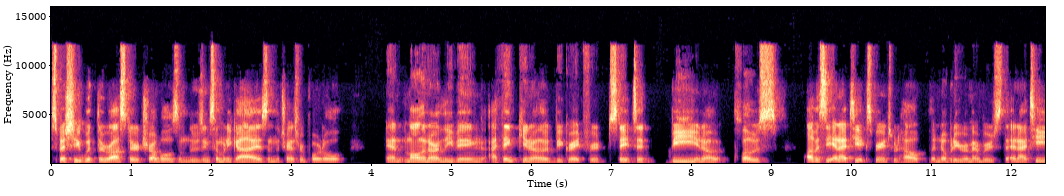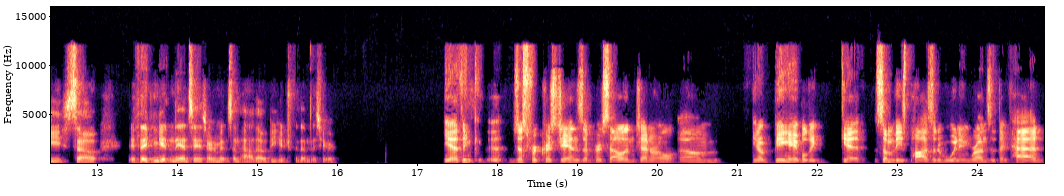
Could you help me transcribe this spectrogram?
especially with the roster troubles and losing so many guys in the transfer portal and Molinar leaving, I think you know it'd be great for State to be you know close. Obviously, NIT experience would help, but nobody remembers the NIT. So if they can get in the NCAA tournament somehow, that would be huge for them this year. Yeah, I think uh, just for Chris Jans and Purcell in general, um, you know, being able to get some of these positive winning runs that they've had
